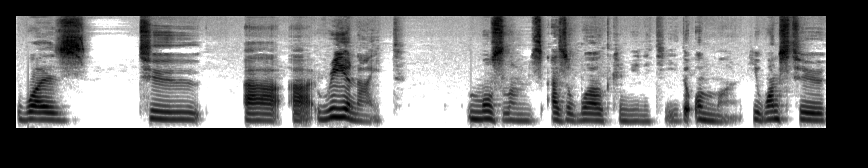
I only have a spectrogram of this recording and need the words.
was to uh, uh, reunite Muslims as a world community, the Ummah. He wants to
